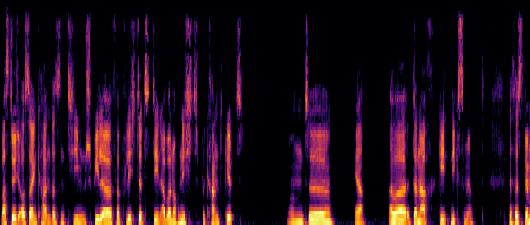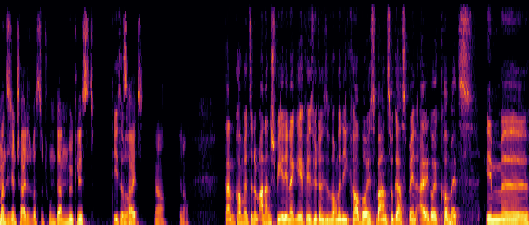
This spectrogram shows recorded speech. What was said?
Was durchaus sein kann, dass ein Team einen Spieler verpflichtet, den aber noch nicht bekannt gibt. Und äh, ja, aber danach geht nichts mehr. Das heißt, wenn man sich entscheidet, was zu tun, dann möglichst Diese Zeit. Ja, genau. Dann kommen wir zu einem anderen Spiel in der GFL Süd an diesem Wochenende. Die Cowboys waren zu Gast bei den Allgäu Comets im äh,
